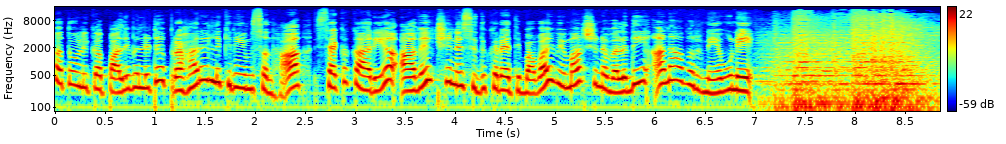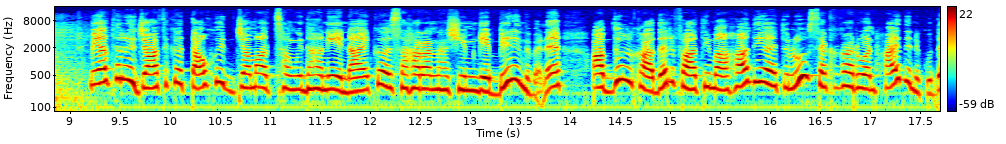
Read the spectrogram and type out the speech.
කතෝලික පලිවලට ප්‍රහාරෙල්ල කිරීම සඳහා සැකකාරිය ආවේක්ෂණය සිදුකර ඇති බවයි විමර්ශනවලදී අනාවරණය වුණේ. මේ අතර ජාතික තවහිත් ජමාත් සංවිධානයේ නායක සහරන් හශීම්ගේ බිරිඳ වන අබ්දුල් කාදර් ෆාතිමා හාදිය ඇතුළු සැකකරුවන් හය දෙනෙකුද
